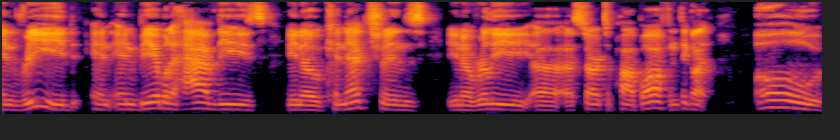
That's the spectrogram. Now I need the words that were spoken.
and read and and be able to have these you know connections you know really uh, uh, start to pop off and think like oh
